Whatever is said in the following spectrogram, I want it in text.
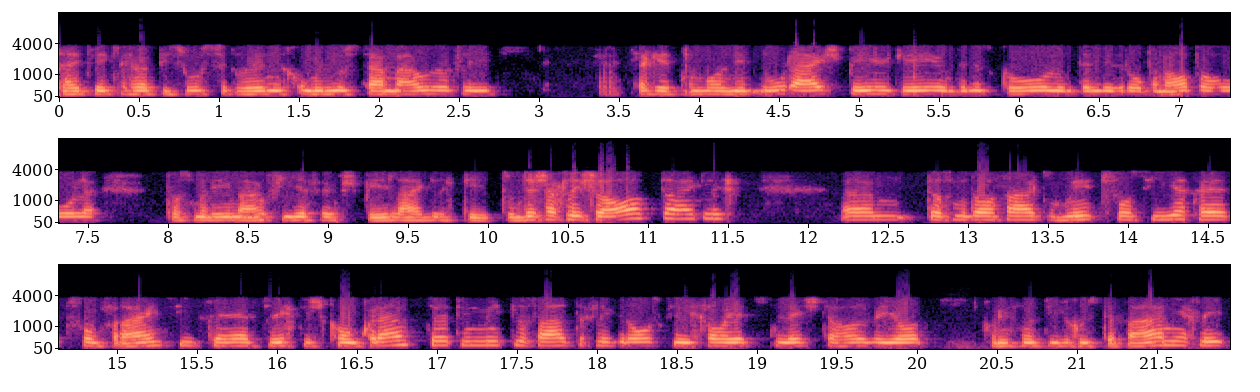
der hat wirklich etwas außergewöhnlich und man muss dem auch ein bisschen, ich sage jetzt mal, nicht nur ein Spiel geben und dann ein Goal und dann wieder oben abholen, dass man ihm auch vier, fünf Spiele eigentlich gibt. Und das ist ein bisschen schade eigentlich, ähm, dass man das eigentlich nicht forciert hat vom Vereinsseite her. Vielleicht ist die Konkurrenz dort im Mittelfeld ein bisschen gross. Ich habe jetzt im letzten halben Jahr habe ich natürlich aus der Ferne ein bisschen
